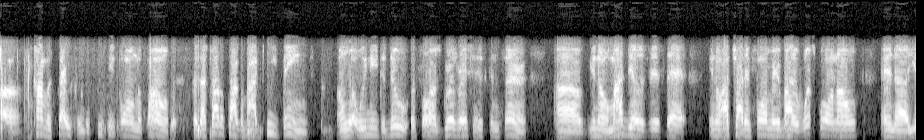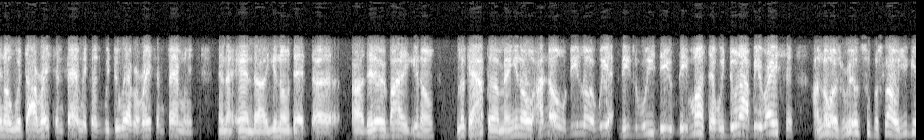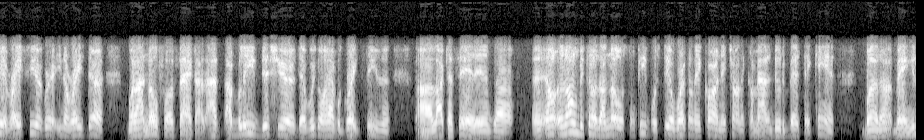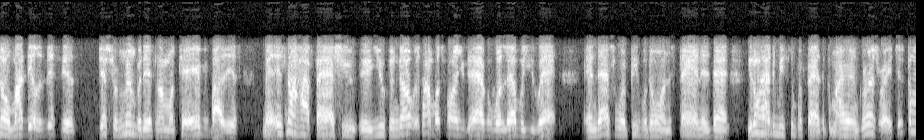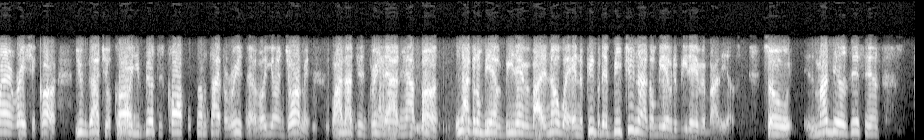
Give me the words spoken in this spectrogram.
uh, conversation to keep people on the phone because I try to talk about key things on what we need to do as far as girls racing is concerned. Uh, you know, my deal is this that you know I try to inform everybody what's going on, and uh, you know with our racing family because we do have a racing family, and and uh, you know that uh, uh, that everybody you know look after them, man. You know, I know these little we these we the the months that we do not be racing. I know it's real super slow. You get race here, you know, race there. But I know for a fact, I I, I believe this year that we're gonna have a great season. Uh, like I said, is uh, and only because I know some people are still working on their car and they're trying to come out and do the best they can. But uh, man, you know, my deal is this: is just remember this, and I'm gonna tell everybody this. Man, it's not how fast you you can go; it's how much fun you can have and what level you at. And that's what people don't understand is that you don't have to be super fast to come out here and grudge race. Just come out and race your car. You've got your car. You built this car for some type of reason for your enjoyment. Why not just bring it out and have fun? You're not going to be able to beat everybody no way. And the people that beat you not going to be able to beat everybody else. So my deal is this: is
